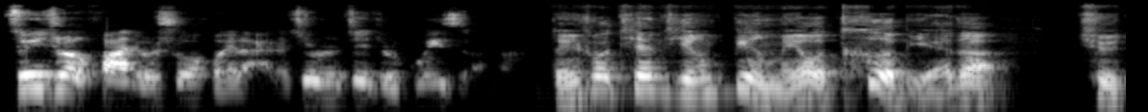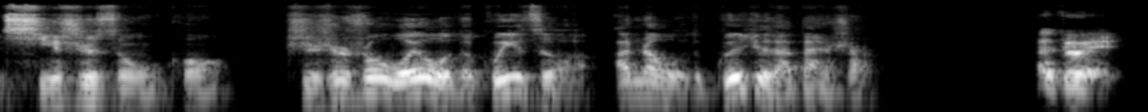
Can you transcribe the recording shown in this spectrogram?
所以这话就说回来了，就是这就是规则嘛，等于说天庭并没有特别的去歧视孙悟空，只是说我有我的规则，按照我的规矩来办事儿，哎，对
